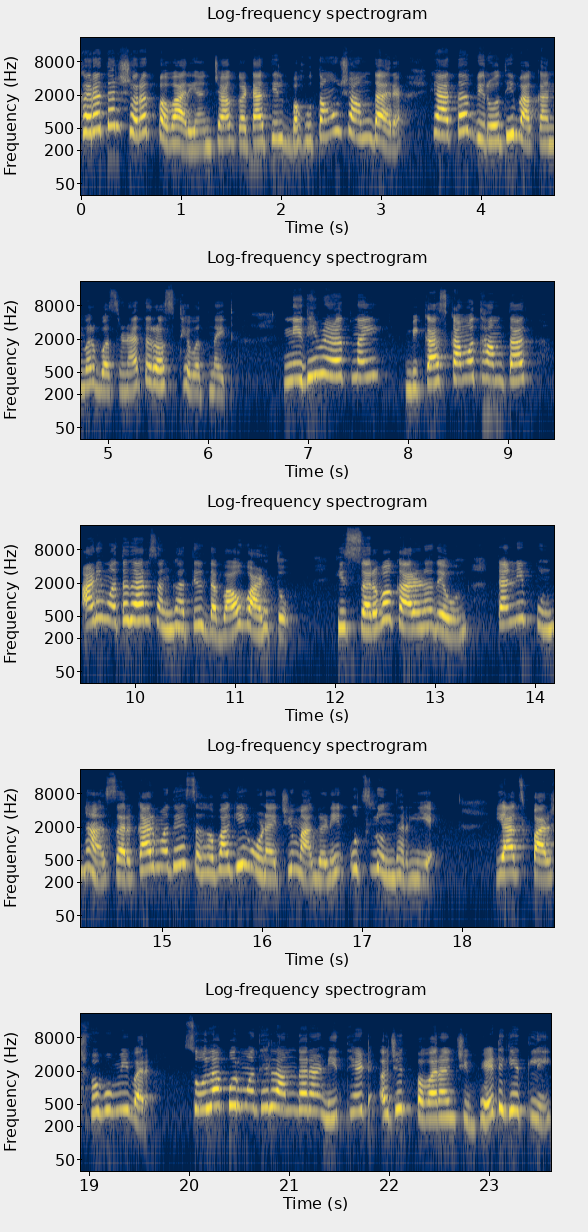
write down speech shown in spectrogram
खरं तर शरद पवार यांच्या गटातील बहुतांश आमदार हे आता विरोधी बाकांवर बसण्यात रस ठेवत नाहीत. निधी मिळत नाही विकास कामं थांबतात आणि मतदारसंघातील दबाव वाढतो. ही सर्व कारणं देऊन त्यांनी पुन्हा सरकारमध्ये सहभागी होण्याची मागणी उचलून धरली आहे याच पार्श्वभूमीवर सोलापूरमधील आमदारांनी थेट अजित पवारांची भेट घेतली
